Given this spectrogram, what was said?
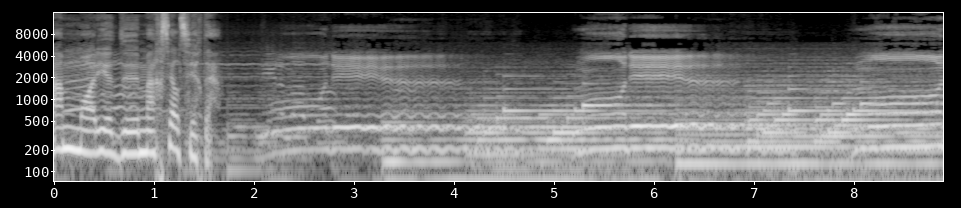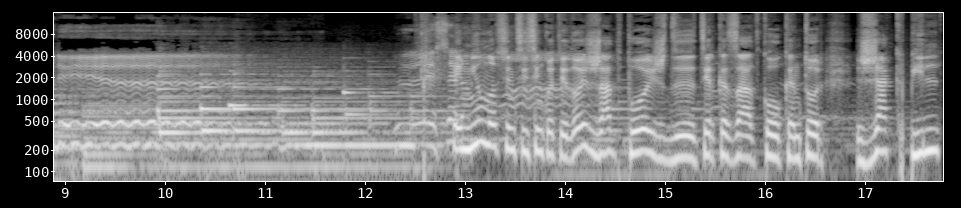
à memória de Marcel Cerdan. Em 1952, já depois de ter casado com o cantor Jacques Pille,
